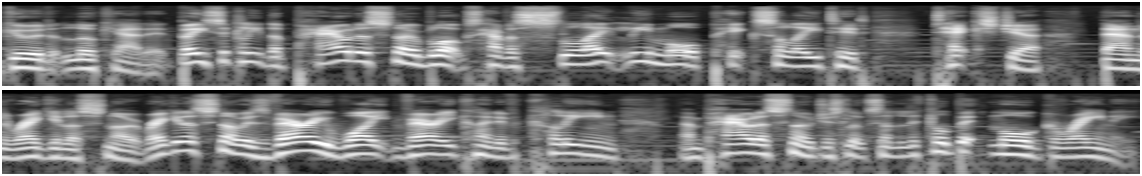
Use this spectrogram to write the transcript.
good look at it. Basically, the powder snow blocks have a slightly more pixelated texture than the regular snow. Regular snow is very white, very kind of clean, and powder snow just looks a little bit more grainy.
